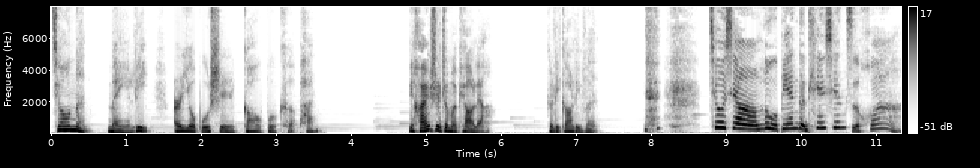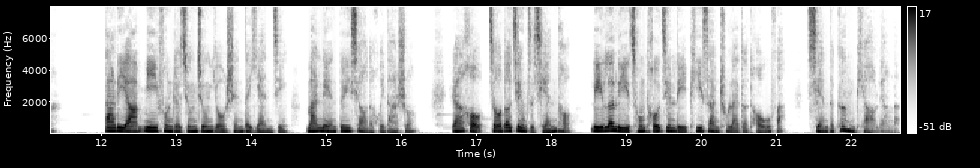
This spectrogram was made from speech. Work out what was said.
娇嫩美丽，而又不是高不可攀。你还是这么漂亮，格里高利问。就像路边的天仙子花。达利亚眯缝着炯炯有神的眼睛，满脸堆笑的回答说，然后走到镜子前头，理了理从头巾里披散出来的头发，显得更漂亮了。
